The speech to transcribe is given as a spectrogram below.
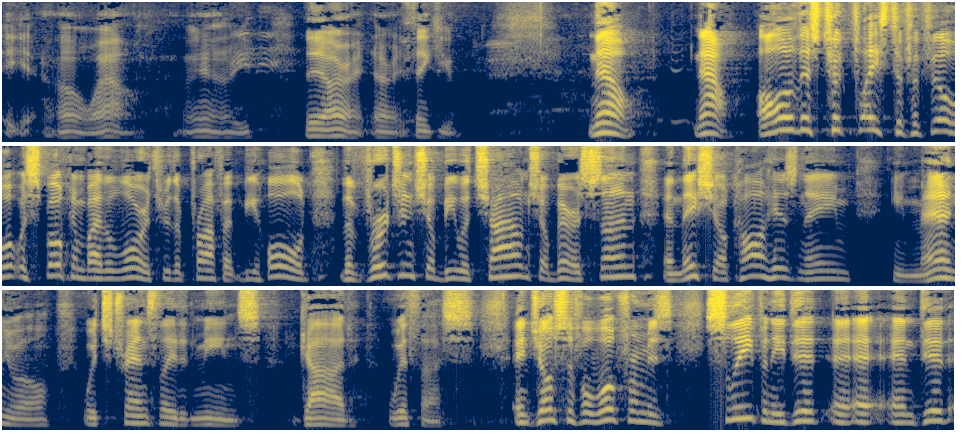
yeah, Oh, wow. Yeah, yeah, all right, all right, thank you. Now, now, all of this took place to fulfill what was spoken by the Lord through the prophet. Behold, the virgin shall be with child and shall bear a son, and they shall call his name Emmanuel, which translated means God with us. And Joseph awoke from his sleep, and he did and did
